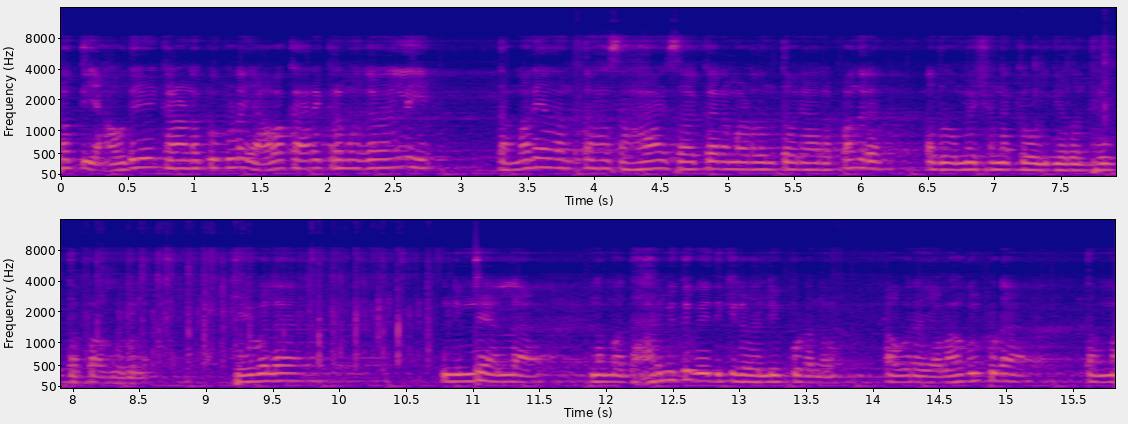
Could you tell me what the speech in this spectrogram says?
ಮತ್ತು ಯಾವುದೇ ಕಾರಣಕ್ಕೂ ಕೂಡ ಯಾವ ಕಾರ್ಯಕ್ರಮಗಳಲ್ಲಿ ತಮ್ಮದೇ ಆದಂತಹ ಸಹಾಯ ಸಹಕಾರ ಮಾಡಿದಂಥವ್ರು ಯಾರಪ್ಪ ಅಂದ್ರೆ ಅದು ಉಮೇಶಣ್ಣ ಕೌಲ್ಗಿಯವರು ಅಂತ ಹೇಳಿ ತಪ್ಪಾಗುವುದಿಲ್ಲ. ಕೇವಲ ನಿಮ್ಮದೇ ಅಲ್ಲ, ನಮ್ಮ ಧಾರ್ಮಿಕ ವೇದಿಕೆಗಳಲ್ಲಿ ಕೂಡ ಅವರ ಯಾವಾಗಲೂ ಕೂಡ ತಮ್ಮ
